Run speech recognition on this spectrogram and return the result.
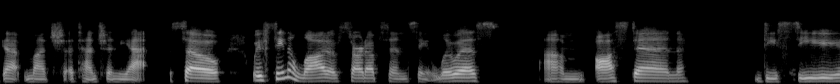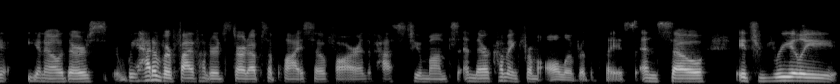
get much attention yet. So we've seen a lot of startups in St. Louis, um, Austin, DC. You know, there's we had over 500 startups apply so far in the past two months, and they're coming from all over the place. And so it's really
